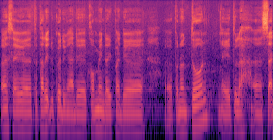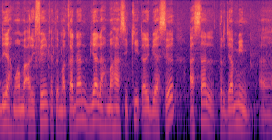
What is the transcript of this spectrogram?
Uh, saya tertarik juga dengan ada komen daripada uh, penonton iaitu uh, Sadiah Muhammad Arifin kata makanan biarlah maha sikit dari biasa asal terjamin uh,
